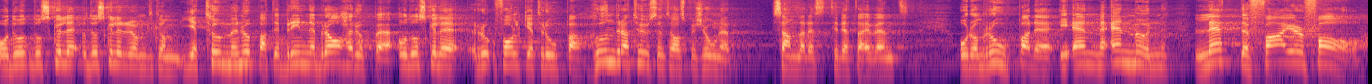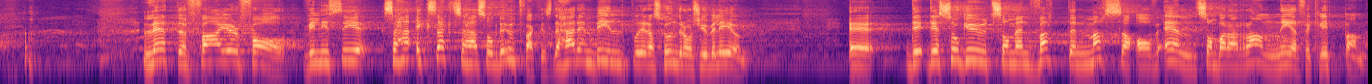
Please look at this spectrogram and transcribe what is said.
Och då, då, skulle, då skulle de liksom ge tummen upp att det brinner bra här uppe. Och då skulle folket ropa, hundratusentals personer samlades till detta event. Och de ropade i en, med en mun, let the fire fall. Let the fire fall. Vill ni se, så här, exakt så här såg det ut faktiskt. Det här är en bild på deras hundraårsjubileum. Eh, det, det såg ut som en vattenmassa av eld som bara rann ner för klippan.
